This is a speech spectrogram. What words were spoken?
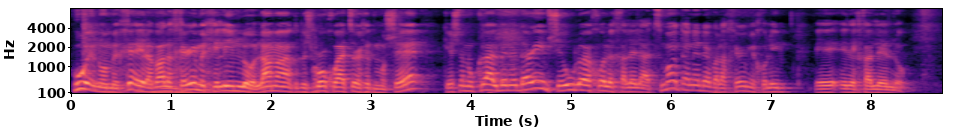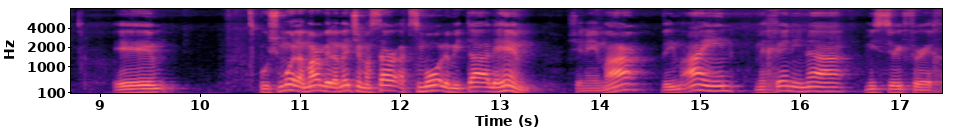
הוא אינו מחל, אבל אחרים מחילין לו. למה הקדוש ברוך הוא היה צריך את משה? כי יש לנו כלל בנדרים שהוא לא יכול לחלל לעצמו את הנדר, אבל אחרים יכולים אה, לחלל לו. אה, ושמואל אמר מלמד שמסר עצמו למיתה עליהם, שנאמר, ואם אין, מכן הנה משריפך.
